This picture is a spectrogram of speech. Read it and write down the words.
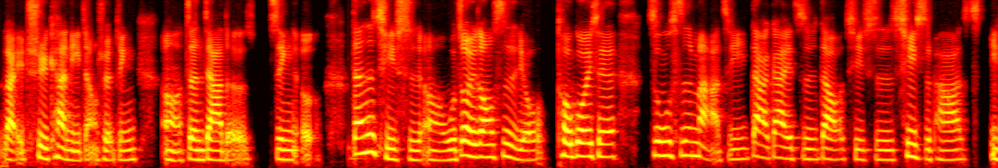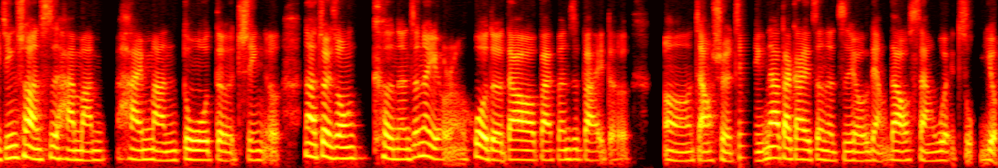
来去看你奖学金呃增加的金额。但是其实呃，我最终是有透过一些蛛丝马迹，大概知道其实七十趴已经算是还蛮还蛮多的金额。那最终可能真的有人获得到百分之百的呃奖学金，那大概真的只有两到三位左右。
